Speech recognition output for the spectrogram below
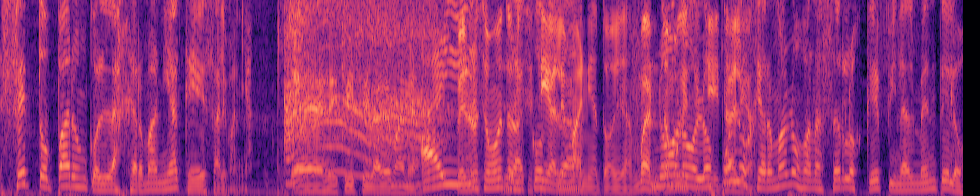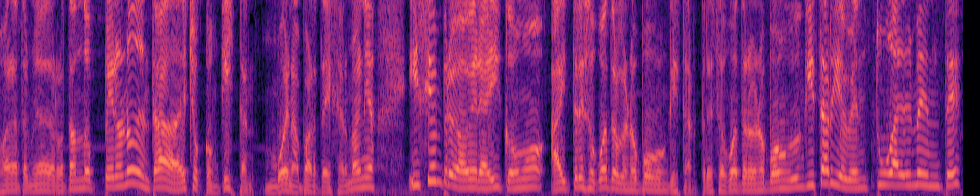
Se toparon con la Germania, que es Alemania. Es difícil Alemania. Ahí Pero en ese momento no la existía cosa- Alemania todavía. Bueno, no, tampoco no, existía los Italia. pueblos germanos van a ser los que finalmente los van a terminar derrotando, pero no de entrada, de hecho conquistan buena parte de Germania y siempre va a haber ahí como hay tres o cuatro que no puedo conquistar, tres o cuatro que no puedo conquistar y eventualmente,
